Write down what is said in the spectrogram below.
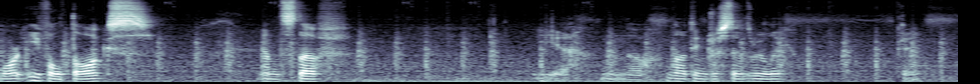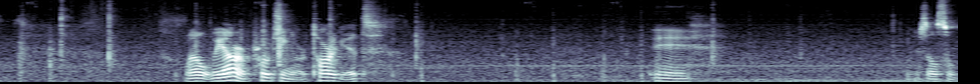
more evil dogs and stuff. Yeah, no, not interested really. Okay. Well, we are approaching our target. Eh. There's also a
